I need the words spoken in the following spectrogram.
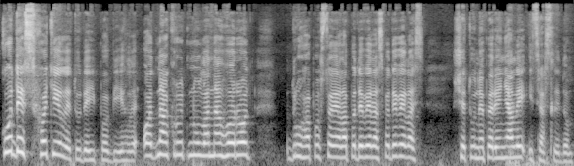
Кудись хотіли, туди й побігли. Одна крутнула на город, друга постояла, подивилась, подивилась, ще ту не перейняли і ця слідом.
